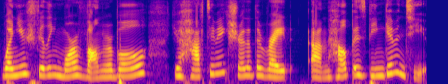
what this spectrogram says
when you're feeling more vulnerable, you have to make sure that the right um, help is being given to you.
